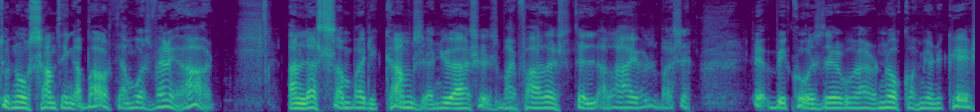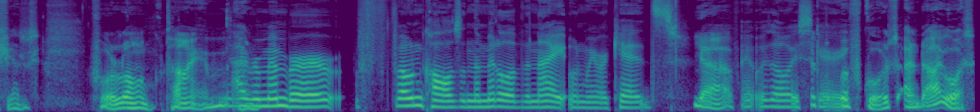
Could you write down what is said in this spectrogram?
to know something about them was very hard unless somebody comes and you ask, is my father still alive? Because there were no communications for a long time. I remember phone calls in the middle of the night when we were kids. Yeah. It was always scary. Of course. And I was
